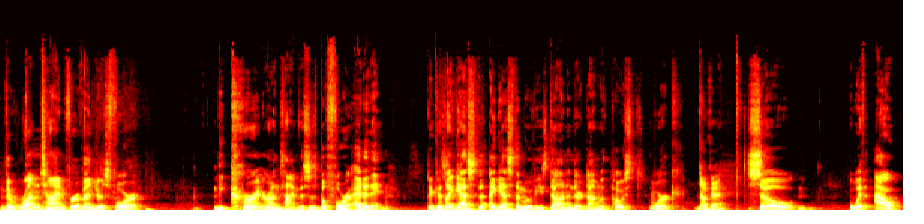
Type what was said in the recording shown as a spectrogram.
The runtime for Avengers 4, the current runtime, this is before editing, because I guess the, I guess the movie's done and they're done with post work. Okay. So without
